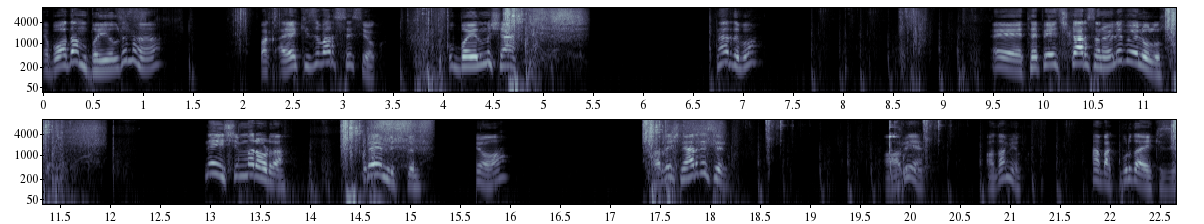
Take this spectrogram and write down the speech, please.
Ya bu adam bayıldı mı? Bak ayak izi var ses yok. Bu bayılmış ha. Nerede bu? Ee, tepeye çıkarsan öyle böyle olur. Ne işin var orada? Buraya mı düştün? Yo. Kardeş neredesin? Abi. Adam yok. Ha bak burada ayak izi.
